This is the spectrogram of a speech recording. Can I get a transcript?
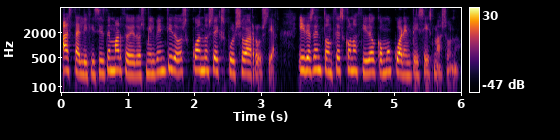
hasta el 16 de marzo de 2022, cuando se expulsó a Rusia, y desde entonces conocido como 46 más 1,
